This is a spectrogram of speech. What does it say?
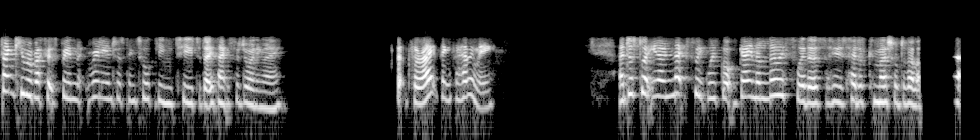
thank you, Rebekah. It's been really interesting talking to you today. Thanks for joining me. That's all right. Thanks for having me. And just to let you know, next week we've got Gaynor Lewis with us, who's head of commercial development at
